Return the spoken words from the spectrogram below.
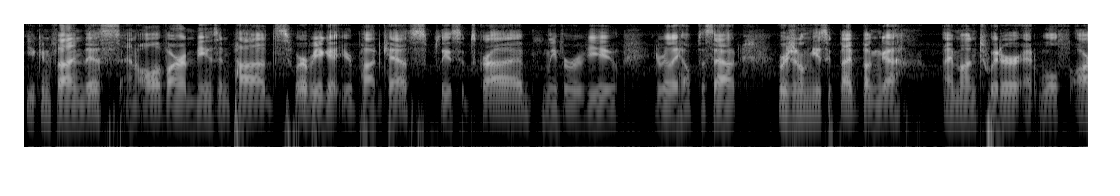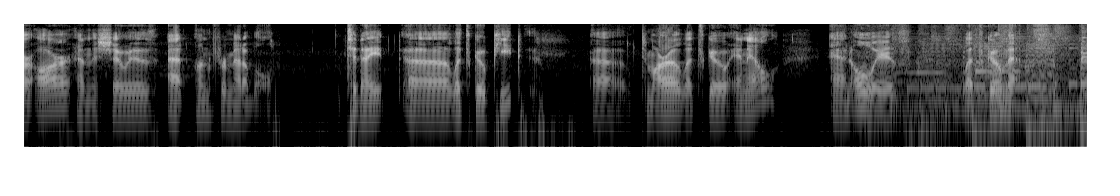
You can find this and all of our amazing pods wherever you get your podcasts. Please subscribe, leave a review. It really helps us out. Original music by Bunga. I'm on Twitter at WolfRR, and the show is at Unformidable. Tonight, uh, let's go Pete. Uh, tomorrow, let's go NL. And always, let's go Mets.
